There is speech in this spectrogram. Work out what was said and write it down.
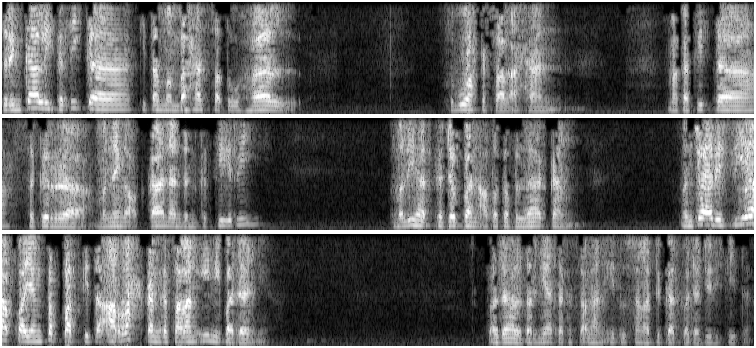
Seringkali ketika kita membahas satu hal, sebuah kesalahan, maka kita segera menengok kanan dan ke kiri, melihat ke depan atau ke belakang, mencari siapa yang tepat kita arahkan kesalahan ini padanya. Padahal ternyata kesalahan itu sangat dekat pada diri kita.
